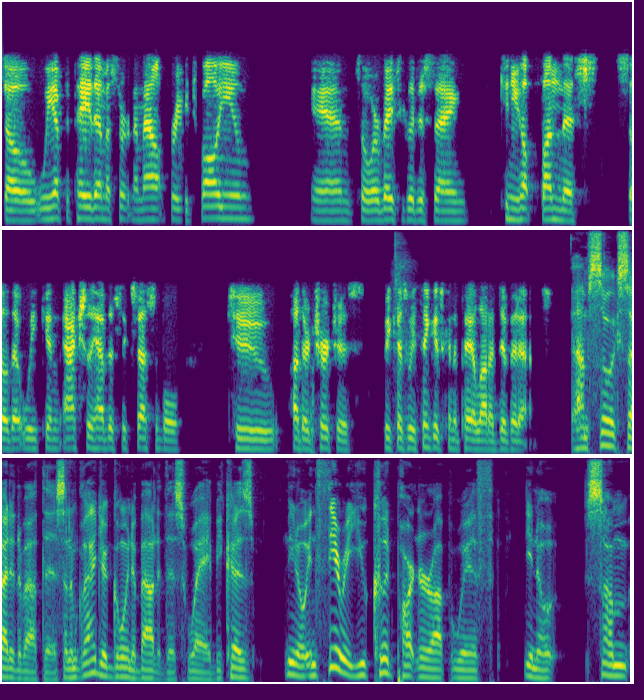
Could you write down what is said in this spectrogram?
So we have to pay them a certain amount for each volume. And so we're basically just saying, can you help fund this so that we can actually have this accessible to other churches because we think it's going to pay a lot of dividends. I'm so excited about this, and I'm glad you're going about it this way because you know, in theory, you could partner up with you know some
